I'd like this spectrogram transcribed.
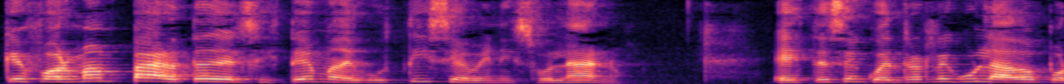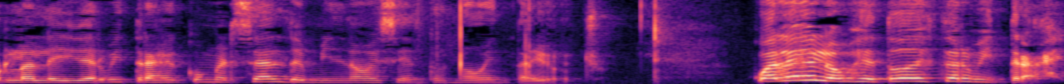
que forman parte del sistema de justicia venezolano. Este se encuentra regulado por la Ley de Arbitraje Comercial de 1998. ¿Cuál es el objeto de este arbitraje?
